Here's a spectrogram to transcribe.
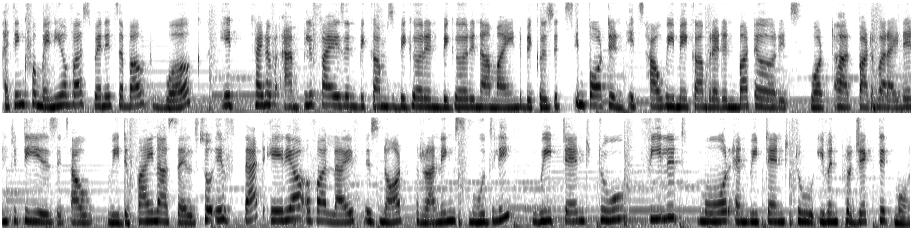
I think for many of us, when it's about work, it kind of amplifies and becomes bigger and bigger in our mind because it's important. It's how we make our bread and butter. It's what our part of our identity is. It's how we define ourselves. So if that area of our life is not running smoothly, we tend to feel it more and we tend to even project it more.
